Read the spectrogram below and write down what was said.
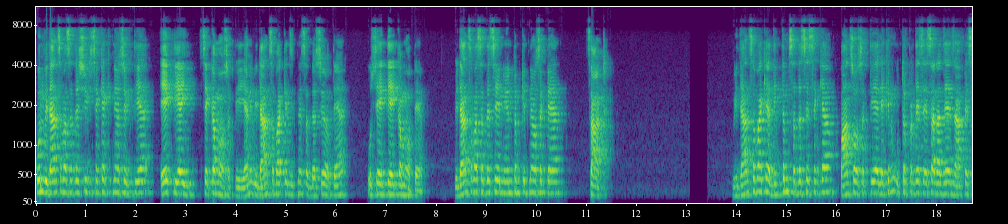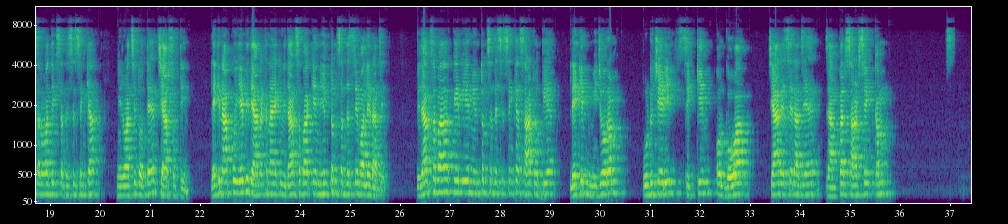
कुल विधानसभा सदस्यों की संख्या कितनी हो सकती है? एक तिहाई से कम हो सकती है। यानी विधानसभा के जितने सदस्य होते हैं उससे एक तिहाई कम होते हैं। विधानसभा सदस्य न्यूनतम कितने हो सकते हैं? साठ। विधानसभा के अधिकतम सदस्य संख्या 500 हो सकती है, लेकिन उत्तर प्रदेश ऐसा राज्य है जहाँ पे सर्वाधिक सदस्य संख्या निर्वाचित होते हैं 403 लेकिन आपको यह भी ध्यान रखना है कि विधानसभा के न्यूनतम सदस्य वाले राज्य। विधानसभा के लिए न्यूनतम सदस्य संख्या 60 होती है, लेकिन मिजोरम, पुडुचेरी, सिक्किम और गोवा चार ऐसे राज्य हैं जहाँ पर 60 से कम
